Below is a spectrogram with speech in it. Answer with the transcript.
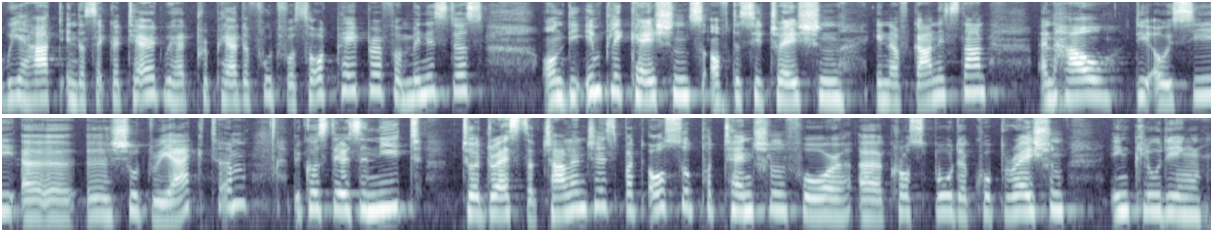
We had in the Secretariat, we had prepared a food for thought paper for ministers on the implications of the situation in Afghanistan and how the OEC uh, uh, should react, um, because there's a need to address the challenges, but also potential for uh, cross-border cooperation, including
